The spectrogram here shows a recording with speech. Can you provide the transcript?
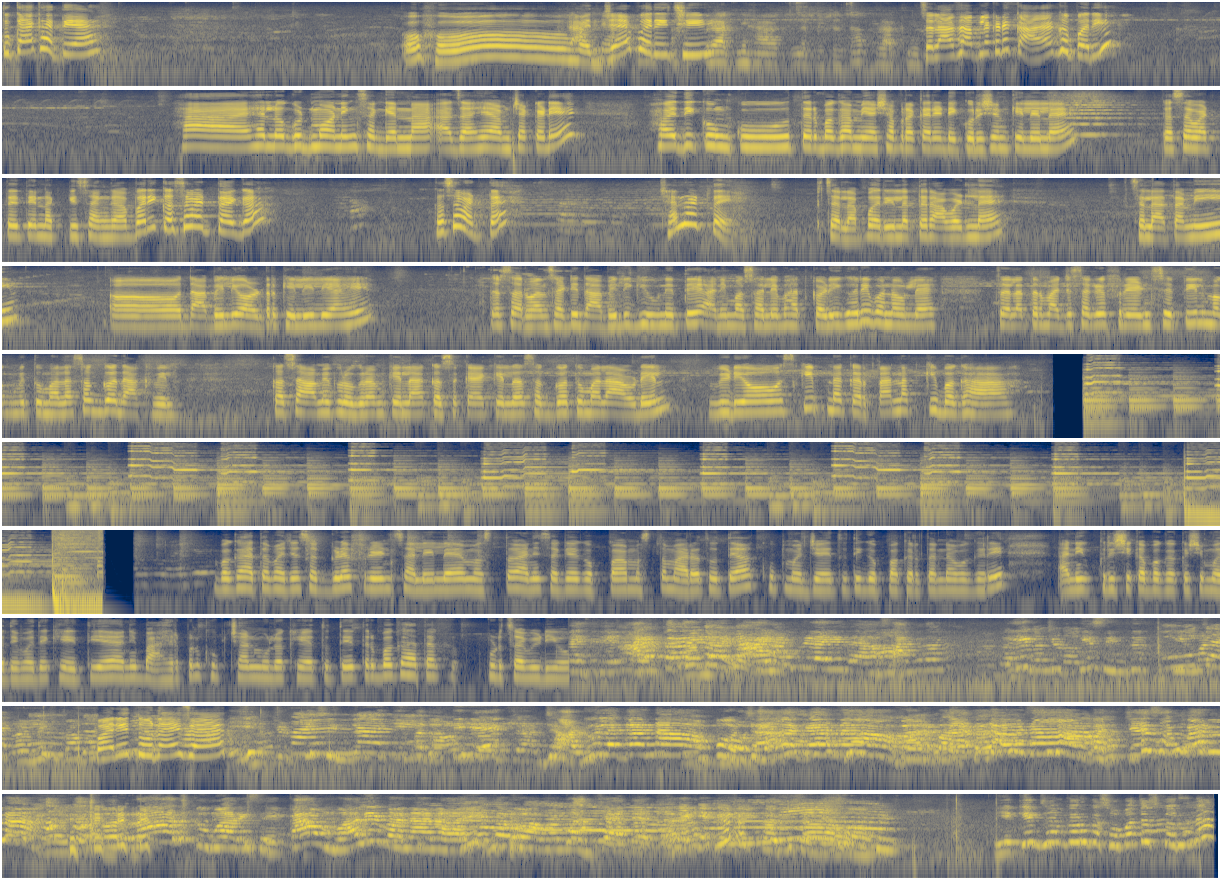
तू काय खाते? ओहो मज्जा आहे परीची. चला आज आपल्याकडे काय आहे ग परी? हाय हॅलो गुड मॉर्निंग सगळ्यांना. आज आहे आमच्याकडे हळदी कुंकू. तर बघा मी अशा प्रकारे डेकोरेशन केलेलं आहे. कसं वाटतंय ते नक्की सांगा. बरी कसं वाटतंय ग? कसं वाटतंय? छान वाटतंय. चला परीला तर आवडलं आहे चला आता मी दाबेली ऑर्डर केलेली आहे. तर सर्वांसाठी दाबेली घेऊन येते आणि मसाले भात कढी घरी बनवलं आहे चला तर माझे सगळे फ्रेंड्स येतील मग मी तुम्हाला सगळं दाखवेल. कसा आम्ही प्रोग्राम केला कसं काय केलं सगळं तुम्हाला आवडेल. व्हिडिओ स्किप न करता नक्की बघा. बघा आता माझ्या सगळ्या फ्रेंड्स आलेल्या आहे मस्त आणि सगळ्या गप्पा मस्त मारत होत्या. खूप मजा येत होती गप्पा करताना वगैरे. आणि कृषिका बघा कशी मध्ये मध्ये खेळती आहे आणि बाहेर पण खूप छान मुलं खेळत होते. तर बघा आता पुढचा व्हिडिओ परी तू नाही जात? झाड़ू लगाना पोछा लगाना राजकुमारी से काम वाली बनाना हे। करू आपण मज्जा करू एक एक जण करू का? सोबतच करू ना?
